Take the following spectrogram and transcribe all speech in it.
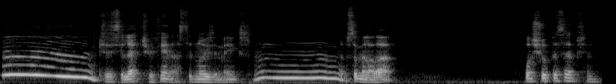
Because mm, it's electric, and that's the noise it makes. Mm, something like that. What's your perception?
